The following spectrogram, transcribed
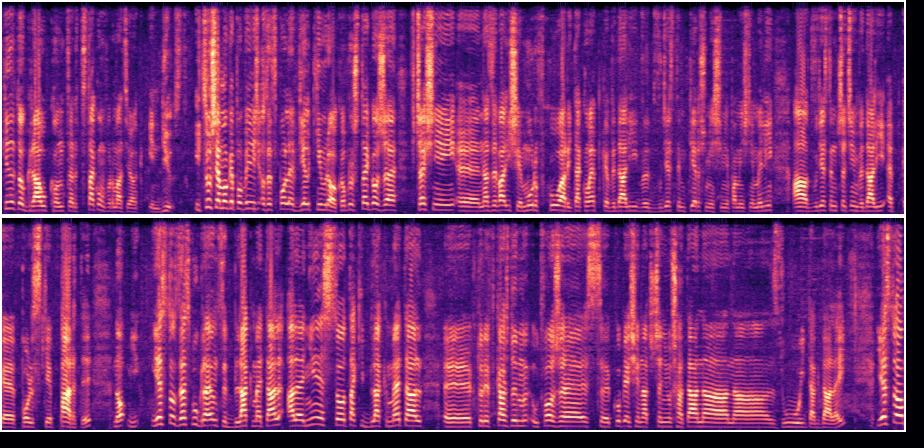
kiedy to grał koncert z taką formacją jak Induced. I cóż ja mogę powiedzieć o zespole Wielkim Rock, oprócz tego, że wcześniej e, nazywali się Murf Huar i taką epkę wydali w 21, jeśli mnie pamięć nie myli, a w 23 wydali epkę Polskie Party. No, jest to zespół grający black metal, ale nie jest to taki black metal, e, który w każdym utworze skupia się na czczeniu szatana, na złu i tak dalej. Jest to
